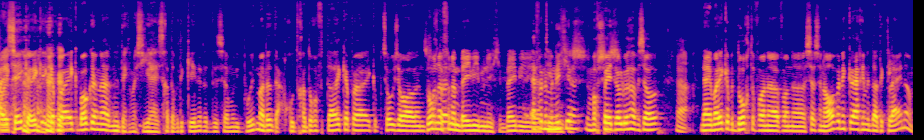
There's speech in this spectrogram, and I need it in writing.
ja, al. zeker. Ik, ik, heb, eh, ik heb ook een... eh, nu denken mensen, ja, het gaat over de kinderen. Dat is helemaal niet boeiend. Maar dat, ja, goed, we gaan toch even vertellen. Ik heb, ik heb sowieso al een Gewoon dochter. even een baby minuutje. Baby, Even een minuutje. Dan mag. Peter ook nog even zo. Ja. Nee, maar ik heb een dochter van, eh van eh 6,5 en ik krijg inderdaad de kleine.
